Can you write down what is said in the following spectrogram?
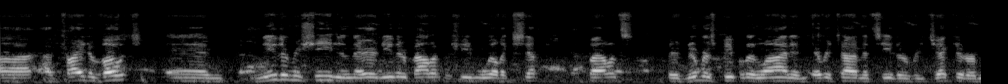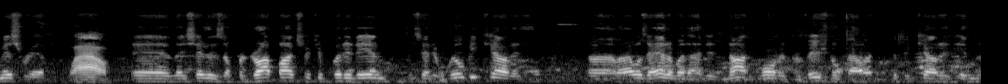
Uh, I've tried to vote, and neither machine in there, neither ballot machine will accept ballots. There's numerous people in line, and every time it's either rejected or misread. Wow. And they said there's a drop box we can put it in. They said it will be counted. Uh, I was adamant I did not want a provisional ballot to be counted in,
